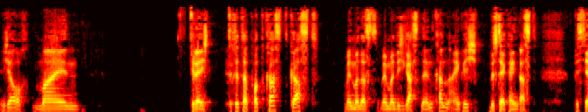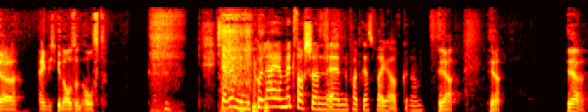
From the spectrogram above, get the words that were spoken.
Ich auch. Mein vielleicht dritter Podcast-Gast, wenn man das, wenn man dich Gast nennen kann. Eigentlich bist du ja kein Gast. Bist ja eigentlich genauso ein Host. Ich habe ja mit Nikolai am Mittwoch schon äh, eine Podcast-Folge aufgenommen. Ja, ja. Ja,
